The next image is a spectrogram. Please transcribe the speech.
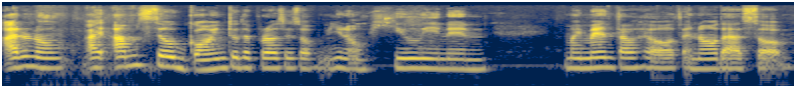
I don't know. I I'm still going through the process of you know healing and my mental health and all that. So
